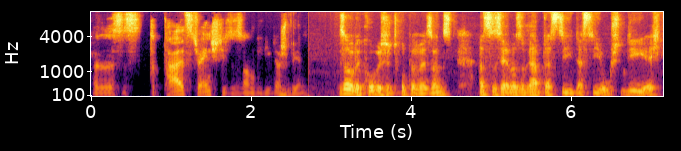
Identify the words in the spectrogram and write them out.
Also das ist total strange, die Saison, die die da spielen. Ist auch eine komische Truppe, weil sonst hast du es ja immer so gehabt, dass die, dass die Jungs, die echt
